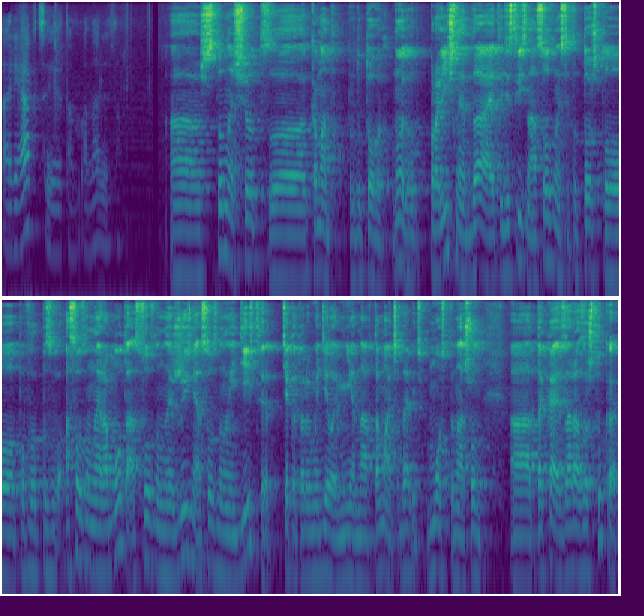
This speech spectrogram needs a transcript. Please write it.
а реакции, там, анализа. А что насчет э, команд продуктовых? Ну, это вот про личное, да, это действительно осознанность, это то, что осознанная работа, осознанная жизнь, осознанные действия, те, которые мы делаем не на автомате, да, ведь мозг наш, он а, такая зараза штука,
